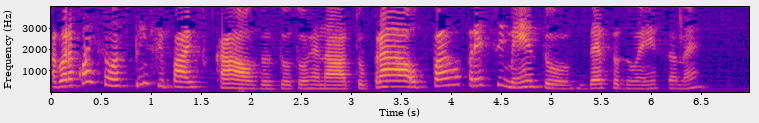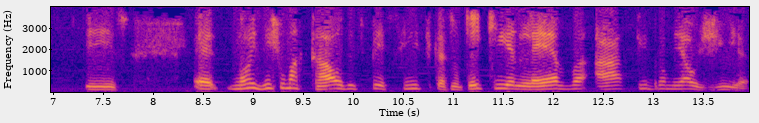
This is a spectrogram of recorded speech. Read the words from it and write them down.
Agora, quais são as principais causas, doutor Renato, para o aparecimento dessa doença, né? Isso é, não existe uma causa específica, assim, o que, que leva à fibromialgia.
